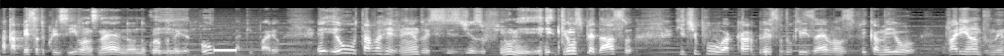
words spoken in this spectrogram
a cabeça do Chris Evans, né? No, no corpo E- dele. Puta que pariu. Eu- Eu tava revendo esses dias o filme e tem uns pedaços que, tipo, a cabeça do Chris Evans fica meio variando né,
